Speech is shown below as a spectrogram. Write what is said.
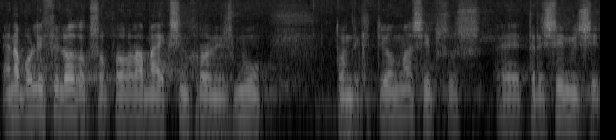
ένα πολύ φιλόδοξο πρόγραμμα εξυγχρονισμού των δικτύων μας ύψους 3,5 ε,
